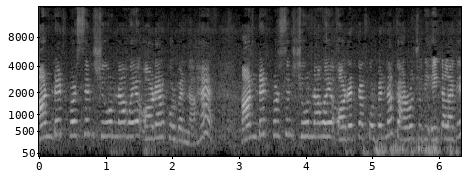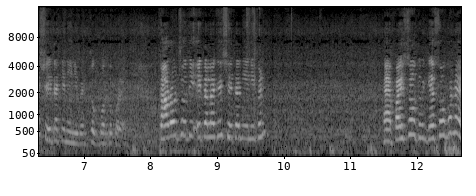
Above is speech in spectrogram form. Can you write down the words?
হান্ড্রেড পার্সেন্ট শিওর না হয়ে অর্ডার করবেন না হ্যাঁ? হান্ড্রেড পার্সেন্ট শিওর না হয়ে অর্ডারটা করবেন না। কারও যদি এইটা লাগে সেটাকে নিয়ে নেবেন চোখ বন্ধ করে। কারও যদি এটা লাগে, সেটা নিয়ে নেবেন। হ্যাঁ পাইছো? তুমি গেছো ওখানে?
